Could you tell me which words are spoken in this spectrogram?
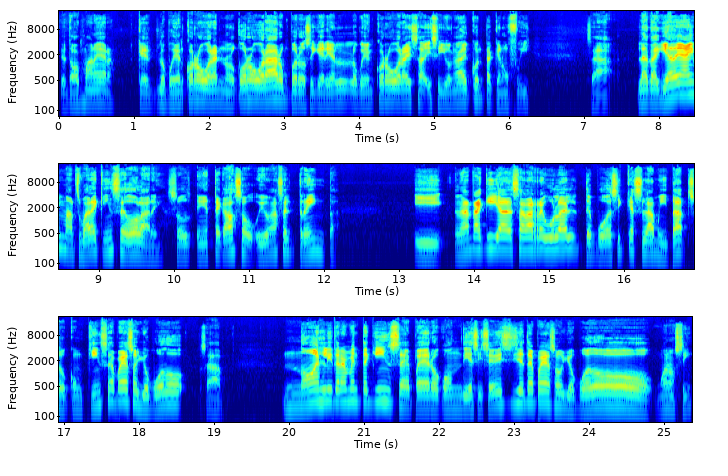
De todas maneras que lo podían corroborar, no lo corroboraron, pero si querían lo podían corroborar y, se iban a dar cuenta que no fui. O sea, la taquilla de IMAX vale 15 dólares. en este caso iban a ser 30. Y una taquilla de sala regular te puedo decir que es la mitad. So, con 15 pesos yo puedo, o sea, no es literalmente 15, pero con 16, 17 pesos yo puedo, bueno, sí.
